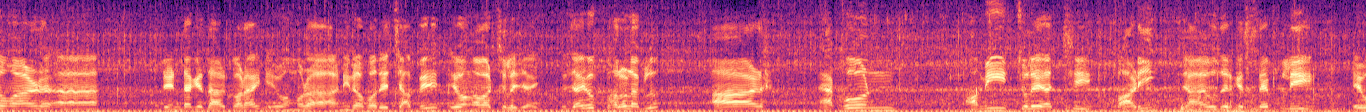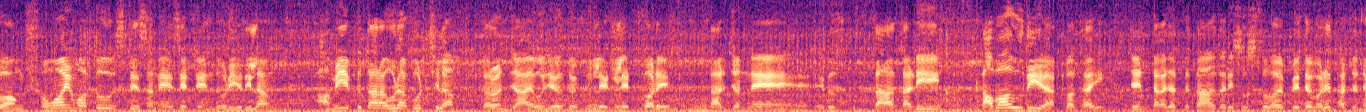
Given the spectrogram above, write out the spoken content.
তোমার ট্রেনটাকে দাঁড় করায় এবং ওরা নিরাপদে চাপে এবং আবার চলে যায়। তো যাই হোক, ভালো লাগল। আর এখন আমি চলে যাচ্ছি বাড়ি যাই ওদেরকে সেফলি এবং সময় মতো স্টেশনে এসে ট্রেন ধরিয়ে দিলাম। আমি একটু তাড়াহুড়া করছিলাম কারণ যায়ও যেহেতু একটু লেট লেট করে তার জন্যে একটু তাড়াতাড়ি তাবাল দিয়ে এক কথায় ট্রেনটাকে যাতে তাড়াতাড়ি সুস্থভাবে পেতে পারে তার জন্য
